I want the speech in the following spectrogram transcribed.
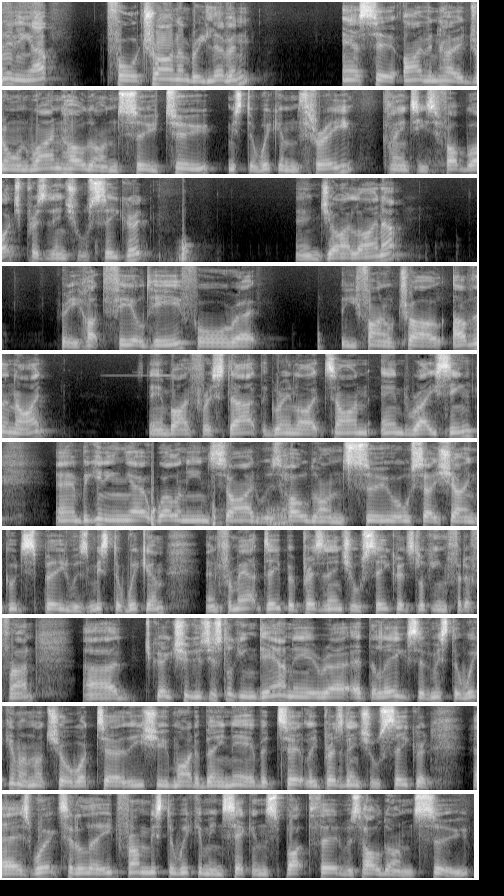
Moving up for trial number 11, our Sir Ivanhoe drawn one, hold on Sue two, Mr Wickham three, Clancy's Fob Watch, Presidential Secret, and Jai Liner. Pretty hot field here for uh, the final trial of the night. Stand by for a start. The green light's on and racing. And beginning uh, well on the inside was Hold On Sue. Also showing good speed was Mr. Wickham. And from out deeper, Presidential Secrets looking for the front. Uh, Greg Sugars just looking down there uh, at the legs of Mr. Wickham. I'm not sure what uh, the issue might have been there, but certainly Presidential Secret has worked to the lead from Mr. Wickham in second spot. Third was Hold On Sue.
